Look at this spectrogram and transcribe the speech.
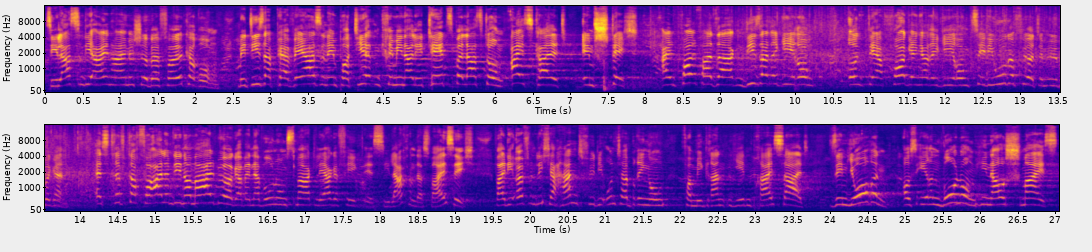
Sie lassen die einheimische Bevölkerung mit dieser perversen importierten Kriminalitätsbelastung eiskalt im Stich. Ein Vollversagen dieser Regierung und der Vorgängerregierung, CDU geführt im Übrigen. Es trifft doch vor allem die Normalbürger, wenn der Wohnungsmarkt leergefegt ist. Sie lachen, das weiß ich, weil die öffentliche Hand für die Unterbringung von Migranten jeden Preis zahlt. Senioren aus ihren Wohnungen hinausschmeißt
